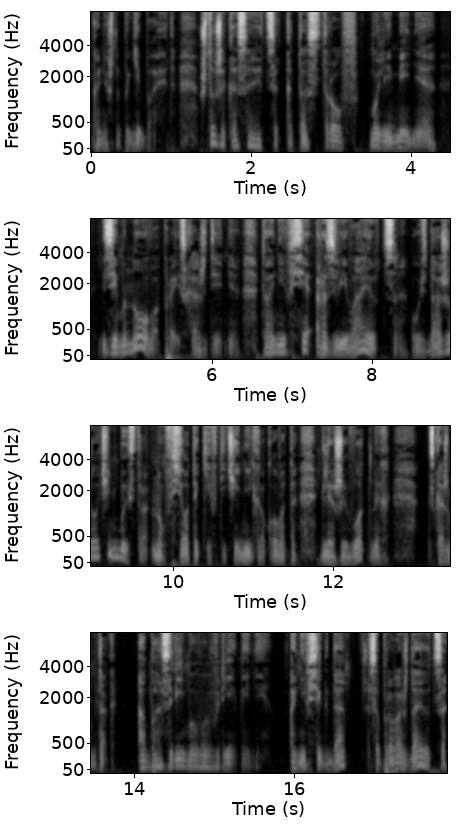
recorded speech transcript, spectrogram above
конечно, погибает. Что же касается катастроф более-менее земного происхождения, то они все развиваются, пусть даже очень быстро, но все-таки в течение какого-то для животных, скажем так, обозримого времени. Они всегда сопровождаются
